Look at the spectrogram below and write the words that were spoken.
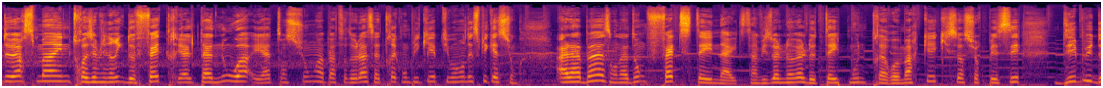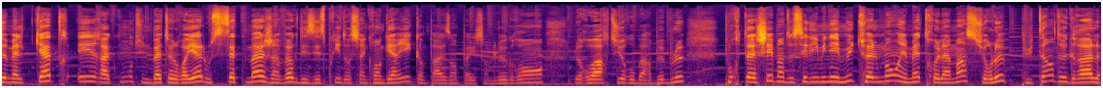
De Earthmine, troisième générique de Fate, Realta Nua, et attention, à partir de là, ça va être très compliqué, petit moment d'explication. À la base, on a donc Fate Stay Night, c'est un visual novel de Tape Moon très remarqué qui sort sur PC début 2004 et raconte une battle royale où sept mages invoquent des esprits d'anciens grands guerriers, comme par exemple Alexandre le Grand, le roi Arthur ou Barbe Bleue, pour tâcher ben, de s'éliminer mutuellement et mettre la main sur le putain de Graal.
